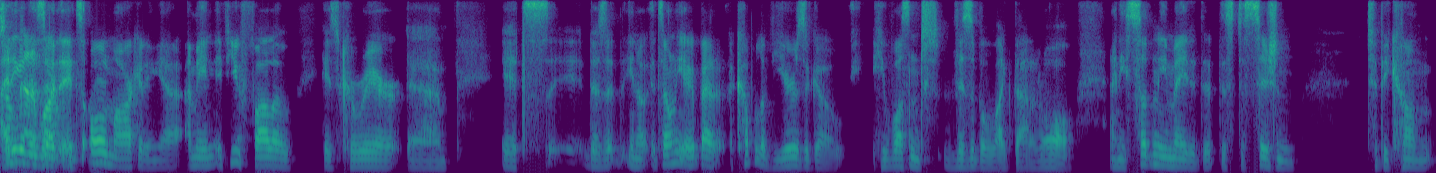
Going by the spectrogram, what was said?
I think it's, it's all marketing. Yeah, I mean, if you follow his career. Um, it's there's a you know it's only about a couple of years ago he wasn't visible like that at all. And he suddenly made this decision to become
